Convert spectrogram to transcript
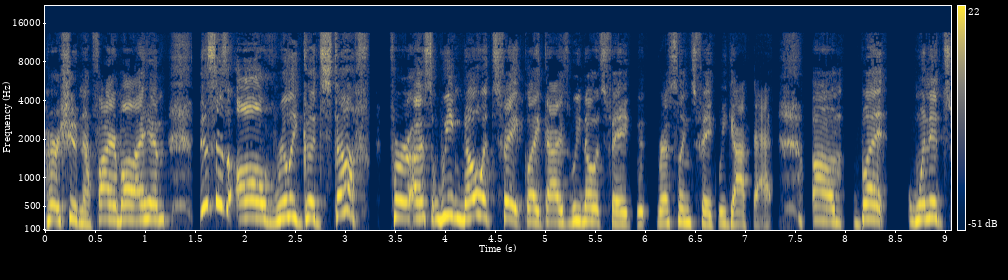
her shooting a fireball at him. This is all really good stuff for us. We know it's fake. Like guys, we know it's fake. Wrestling's fake. We got that. Um, but when it's,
